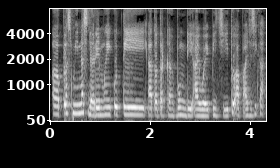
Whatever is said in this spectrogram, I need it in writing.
eh, plus minus dari mengikuti atau tergabung di IYPG itu apa aja sih kak?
